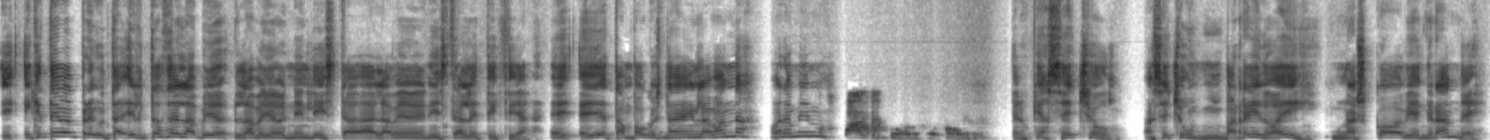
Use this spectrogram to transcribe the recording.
¿Y, qué te iba a preguntar? Entonces la, la violinista, la violinista Leticia, ¿e, ¿ella tampoco está en la banda ahora mismo? Tampoco. ¿Pero qué has hecho? ¿Has hecho un barrido ahí? ¿Una escoba bien grande?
